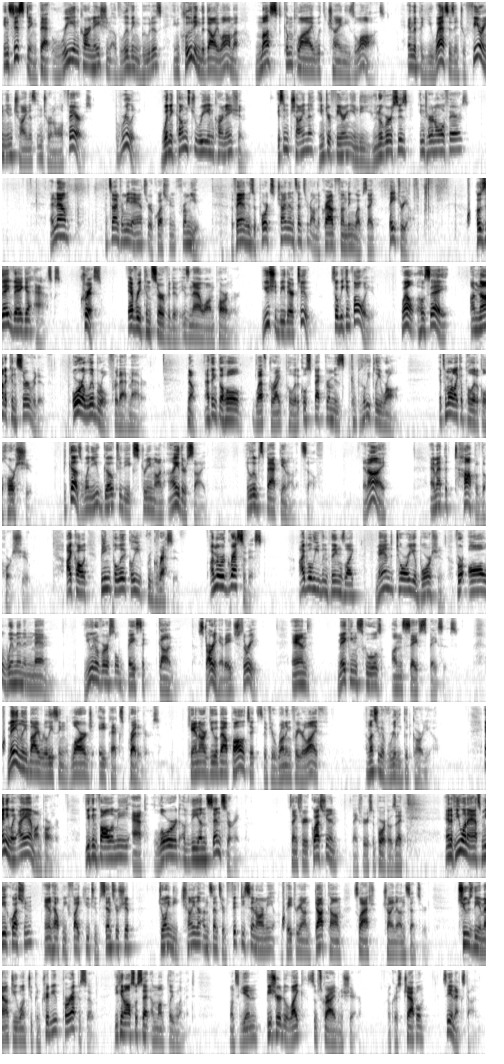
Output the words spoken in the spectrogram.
insisting that reincarnation of living Buddhas, including the Dalai Lama, must comply with Chinese laws, and that the U.S. is interfering in China's internal affairs. But really, when it comes to reincarnation, isn't China interfering in the universe's internal affairs? And now, it's time for me to answer a question from you, a fan who supports China Uncensored on the crowdfunding website Patreon. Jose Vega asks, Chris, every conservative is now on Parler. You should be there too, so we can follow you. Well, Jose, I'm not a conservative, or a liberal for that matter. No, I think the whole left right political spectrum is completely wrong. It's more like a political horseshoe. Because when you go to the extreme on either side, it loops back in on itself. And I am at the top of the horseshoe. I call it being politically regressive. I'm a regressivist. I believe in things like mandatory abortions for all women and men, universal basic gun, starting at age three, and making schools unsafe spaces, mainly by releasing large apex predators. Can't argue about politics if you're running for your life, unless you have really good cardio. Anyway, I am on Parler. You can follow me at Lord of the Uncensoring. Thanks for your question, and thanks for your support, Jose. And if you want to ask me a question and help me fight YouTube censorship, Join the China Uncensored 50 Cent Army on patreon.com slash China Uncensored. Choose the amount you want to contribute per episode. You can also set a monthly limit. Once again, be sure to like, subscribe, and share. I'm Chris Chappell. See you next time.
